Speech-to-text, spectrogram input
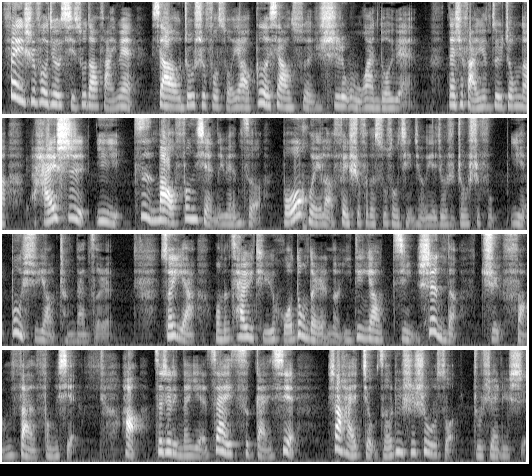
费师傅就起诉到法院，向周师傅索要各项损失五万多元。但是法院最终呢，还是以自冒风险的原则驳回了费师傅的诉讼请求，也就是周师傅也不需要承担责任。所以啊，我们参与体育活动的人呢，一定要谨慎的去防范风险。好，在这里呢，也再一次感谢上海九泽律师事务所朱轩律师。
